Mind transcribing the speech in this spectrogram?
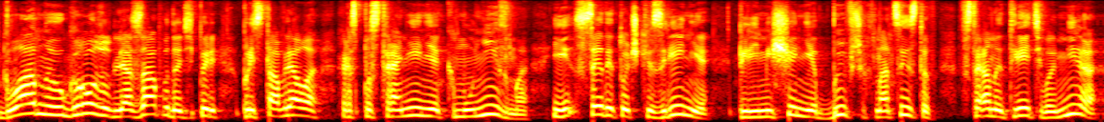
Главную угрозу для Запада теперь представляло распространение коммунизма, и с этой точки зрения перемещение бывших нацистов в страны третьего мира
